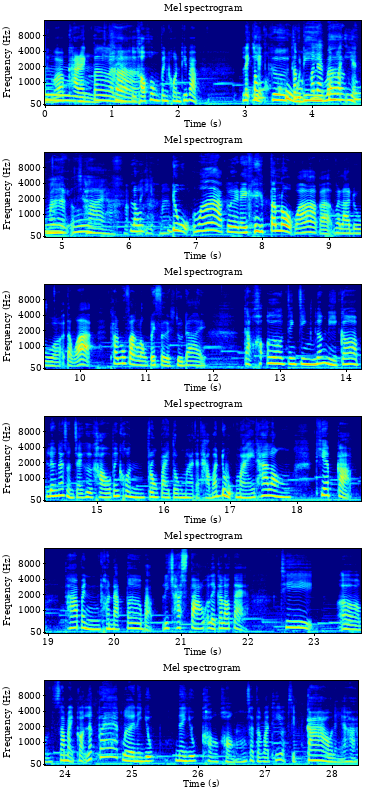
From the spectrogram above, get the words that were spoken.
หรือว่า character อะไรเงี้ยค่ะคือเขาคงเป็นคนที่แบบละเอียดต้องคือหูต้องดีเขาเรียกต้องมากละเอียดมากด้วยเออใช่ค่ะแบบเราละเอียดมากดุมากเลยในคลิปตลกมากอะเวลาดูอะแต่ว่าท่านผู้ฟังลองไป search ดูได้ แต่เขาเออจริง ๆ เรื่องนี้ก็เรื่องน่าสนใจคือเขาเป็นคนตรงไปตรงมาแต่ถามว่าดุไหมถ้าลองเทียบกับถ้าเป็น conductor แบบ Richard Strauss อะไรก็แล้วแต่ที่เอิ่ม สมัยก่อนแรกๆเลยในยุคในยุคของของศตวรรษที่แบบ19อะไรอย่างเงี้ยค่ะ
